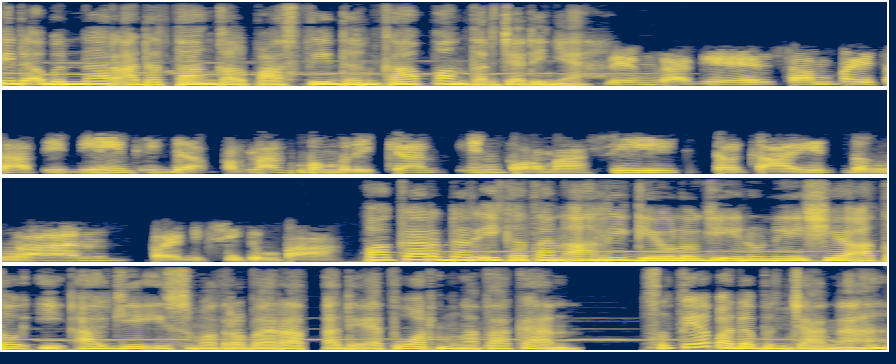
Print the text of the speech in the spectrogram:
tidak benar ada tanggal pasti dan kapan terjadinya. BMKG sampai saat ini tidak pernah memberikan informasi terkait dengan prediksi gempa. Pakar dari Ikatan Ahli Geologi Indonesia atau IAGI Sumatera Barat, Ade Edward mengatakan, setiap ada bencana,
